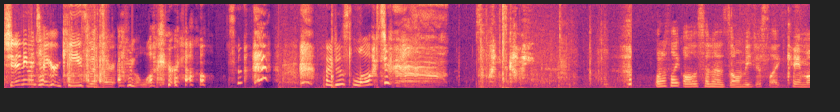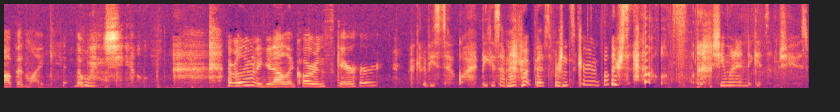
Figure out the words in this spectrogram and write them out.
She didn't even take her keys with her. I'm gonna lock her out. I just locked her out. Someone's coming. What if like all of a sudden a zombie just like came up and like hit the windshield? I really want to get out of the car and scare her. I gotta be so quiet because I'm at my best friend's grandmother's house. She went in to get some shoes.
